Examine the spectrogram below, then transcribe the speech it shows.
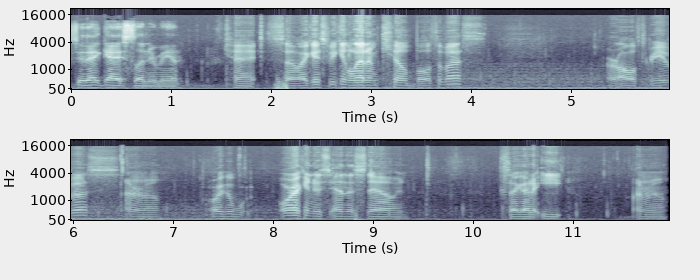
So that guy's Slenderman. Okay, so I guess we can let him kill both of us, or all three of us. I don't know, or we could, or I can just end this now and, cause I gotta eat. I don't know.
